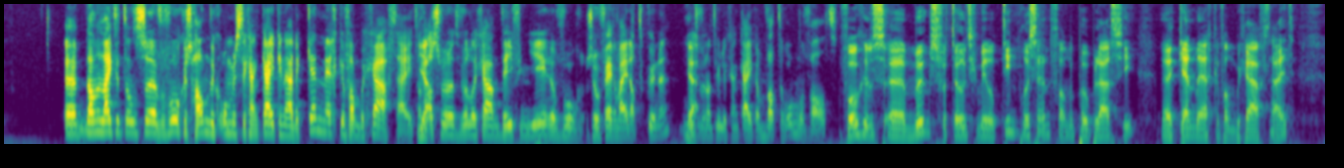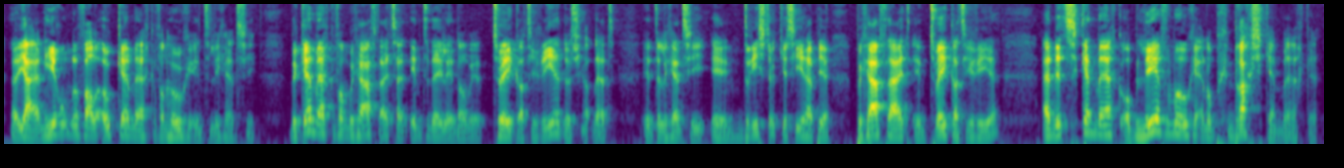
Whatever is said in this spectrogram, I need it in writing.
Uh, dan lijkt het ons uh, vervolgens handig om eens te gaan kijken naar de kenmerken van begaafdheid. Want Ja. als we het willen gaan definiëren voor zover wij dat kunnen, Ja. moeten we natuurlijk gaan kijken wat eronder valt. Volgens eh Munks vertoont gemiddeld 10% van de populatie eh, kenmerken van begaafdheid. Eh, ja, en hieronder vallen ook kenmerken van hoge intelligentie. De kenmerken van begaafdheid zijn in te delen in dan weer twee categorieën. Dus je had net intelligentie in drie stukjes. Hier heb je begaafdheid in twee categorieën. En dit is kenmerken op leervermogen en op gedragskenmerken.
